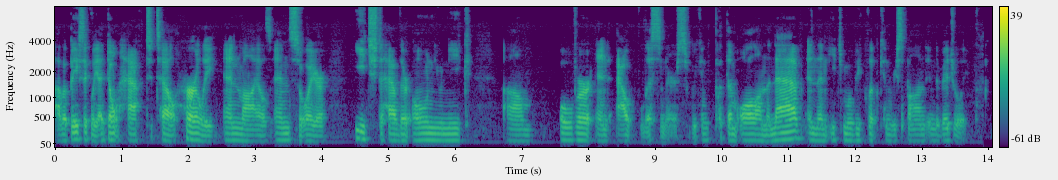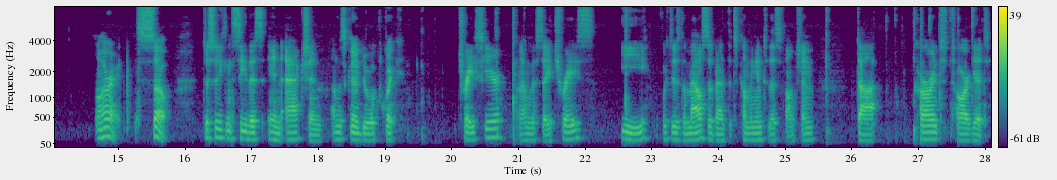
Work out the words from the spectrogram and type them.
Uh, but basically I don't have to tell Hurley and Miles and Sawyer each to have their own unique um, over and out listeners. We can put them all on the nav and then each movie clip can respond individually. All right, so just so you can see this in action, I'm just going to do a quick trace here. And I'm going to say trace E, which is the mouse event that's coming into this function, dot current target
